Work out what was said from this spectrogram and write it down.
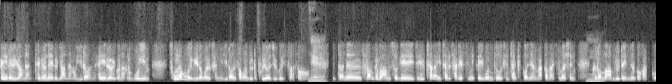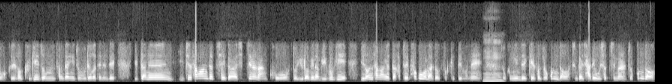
회의를 여는 대면 회의를 여는 뭐 이런 회의를 열거나 그런 모임 송년 모임 이런 걸 갖는 이런 상황들도 보여지고 있어서 네. 일단은 사람들 마음속에 이제 1차랑 2차를 잘했으니까 이번도 괜찮겠거냐는 아까 말씀하신 음. 그런 마음들도 있는 것 같고 그래서 그게 좀 상당히 좀 우려가 되는데 일단은 이제 상황 자체가 쉽지는 않고 또 유럽이나 미국이 이런 상황이었다 갑자기 파국을 맞았었기 때문에 음. 또 국민들께서 조금 더 지금까지 잘해 오셨지만 조금 더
